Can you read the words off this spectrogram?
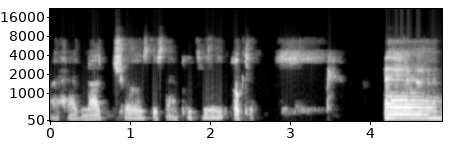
I have not chose this amplitude. Okay. Uh,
